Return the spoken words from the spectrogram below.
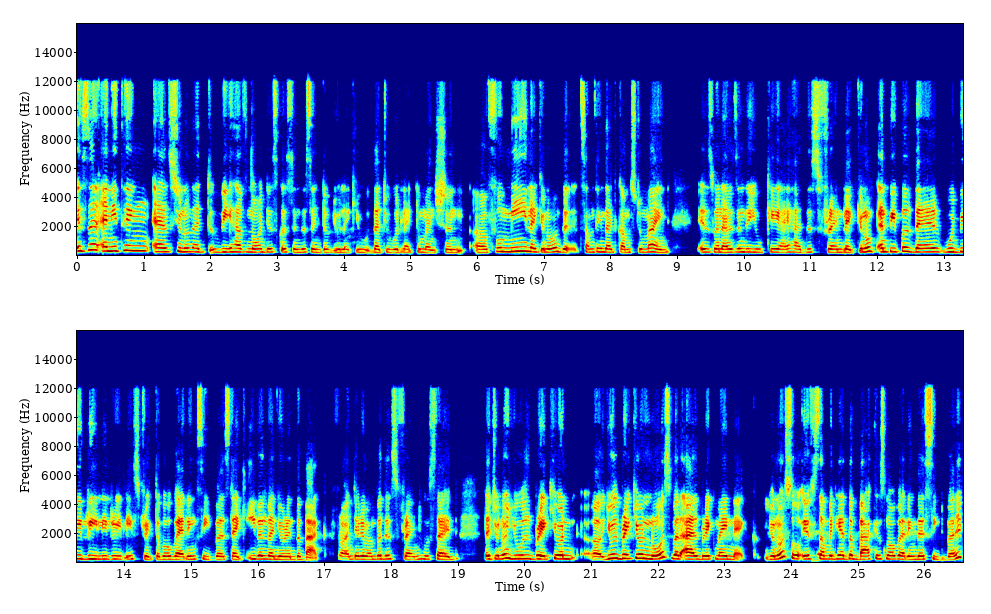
Is there anything else you know that we have not discussed in this interview, like you that you would like to mention? for me, like you know, the, something that comes to mind is when I was in the UK, I had this friend, like, you know, and people there would be really, really strict about wearing seatbelts, like, even when you're in the back front. I remember this friend who said that, you know, you'll break your, uh, you'll break your nose, but I'll break my neck you know so if somebody at the back is not wearing their seatbelt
